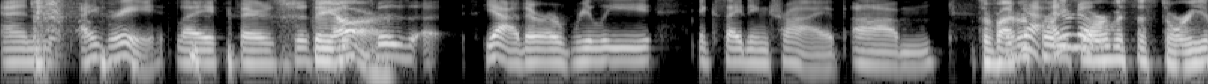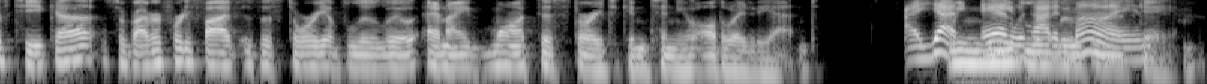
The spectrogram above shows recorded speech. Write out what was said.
And I agree. Like, there's just They this are. was uh, yeah, they're a really exciting tribe. Um, Survivor yeah, 44 was the story of Tika. Survivor 45 is the story of Lulu, and I want this story to continue all the way to the end. I, yes, and with that in Lulus in mind, game.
